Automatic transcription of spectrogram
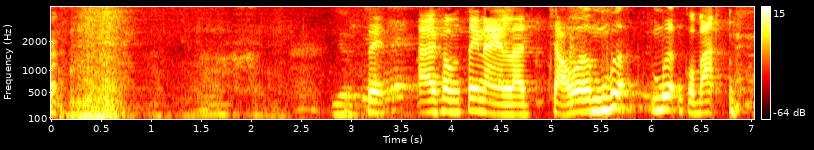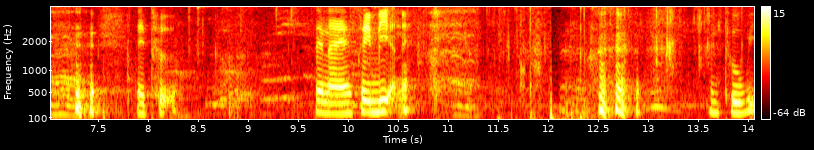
Xe, à không, xe này là cháu ờ, mượn mượn của bạn để thử. Xe này xe điện ấy. Thú vị.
